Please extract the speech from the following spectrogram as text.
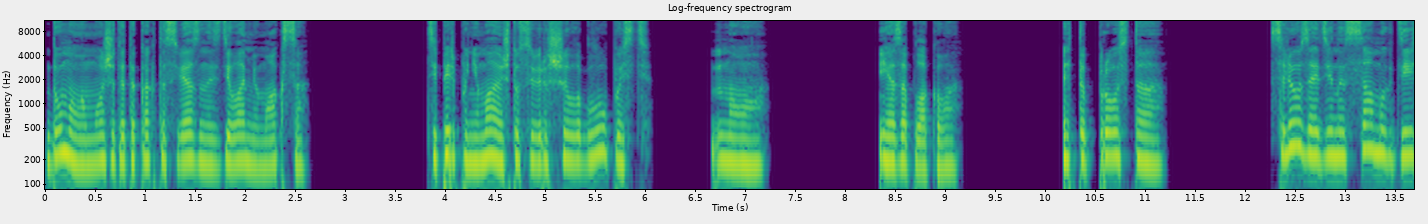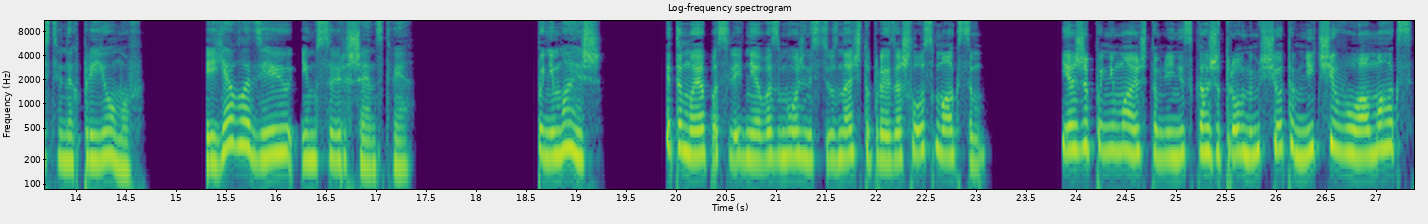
Думала, может, это как-то связано с делами Макса. Теперь понимаю, что совершила глупость, но... Я заплакала. Это просто... Слезы один из самых действенных приемов, и я владею им в совершенстве. Понимаешь, это моя последняя возможность узнать, что произошло с Максом. Я же понимаю, что мне не скажут ровным счетом ничего, а Макс...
